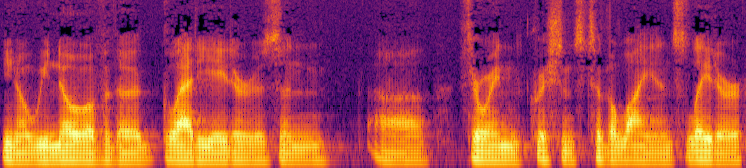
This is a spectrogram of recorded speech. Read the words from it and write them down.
You know, we know of the gladiators and uh, throwing Christians to the lions later.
